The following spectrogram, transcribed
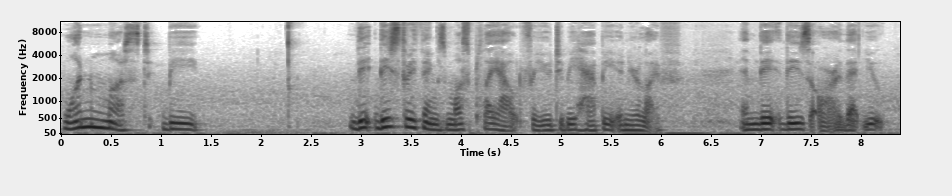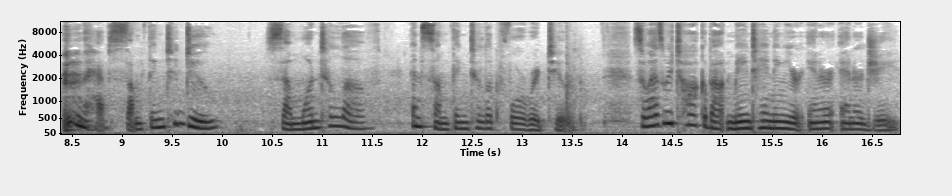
One must be the, these three things must play out for you to be happy in your life. And the, these are that you have something to do, someone to love, and something to look forward to. So, as we talk about maintaining your inner energy,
